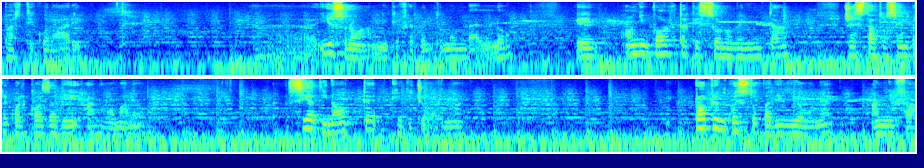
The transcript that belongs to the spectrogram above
particolari. Eh, io sono anni che frequento Mombello e ogni volta che sono venuta c'è stato sempre qualcosa di anomalo, sia di notte che di giorno. Proprio in questo padiglione, anni fa,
